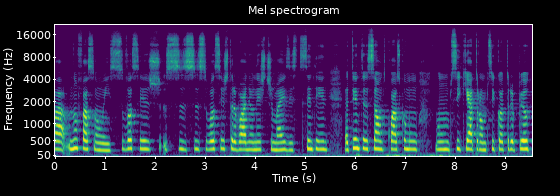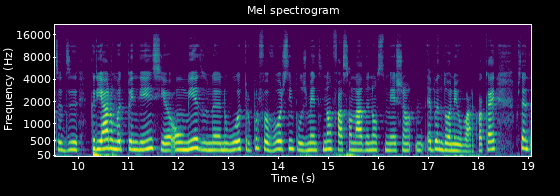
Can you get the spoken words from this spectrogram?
Pá, não façam isso. Se vocês, se, se, se, vocês trabalham nestes meios e se sentem a tentação de quase como um, um psiquiatra ou um psicoterapeuta de criar uma dependência ou um medo na, no outro, por favor, simplesmente não façam nada, não se mexam, abandonem o barco, ok? Portanto,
